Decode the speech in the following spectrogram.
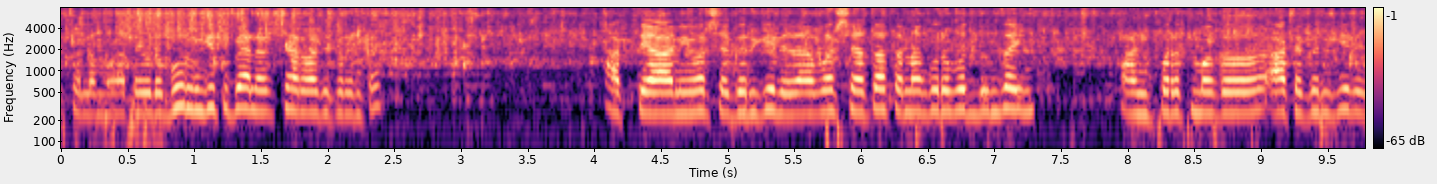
चला मग आता एवढं भरून घेते बॅलर चार वाजेपर्यंत. आत्या आणि वर्षा घरी गेलेला. वर्षा जाताना गुरं बदलून जाईन. आणि परत मग आता घरी गेले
